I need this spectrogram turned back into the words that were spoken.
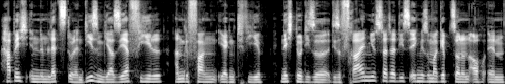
habe ich in dem letzten oder in diesem Jahr sehr viel angefangen, irgendwie nicht nur diese, diese freien Newsletter, die es irgendwie so mal gibt, sondern auch in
